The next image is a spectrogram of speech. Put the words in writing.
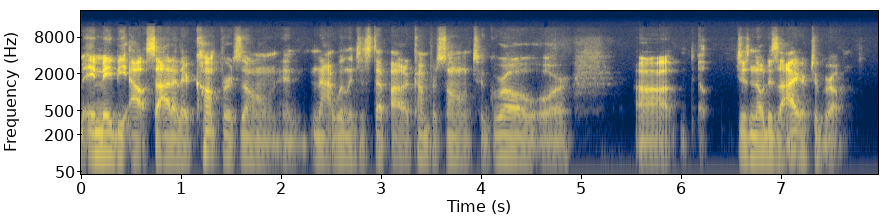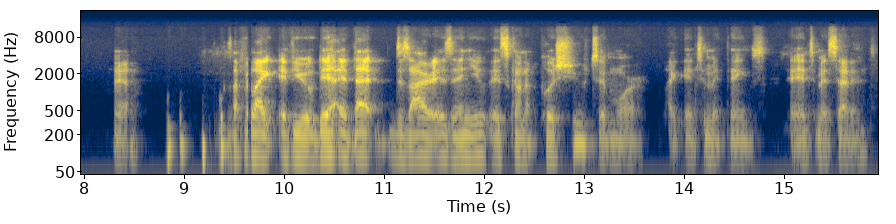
it may be outside of their comfort zone and not willing to step out of comfort zone to grow or uh, just no desire to grow. Yeah. Cause I feel like if you if that desire is in you, it's gonna push you to more like intimate things and intimate settings.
